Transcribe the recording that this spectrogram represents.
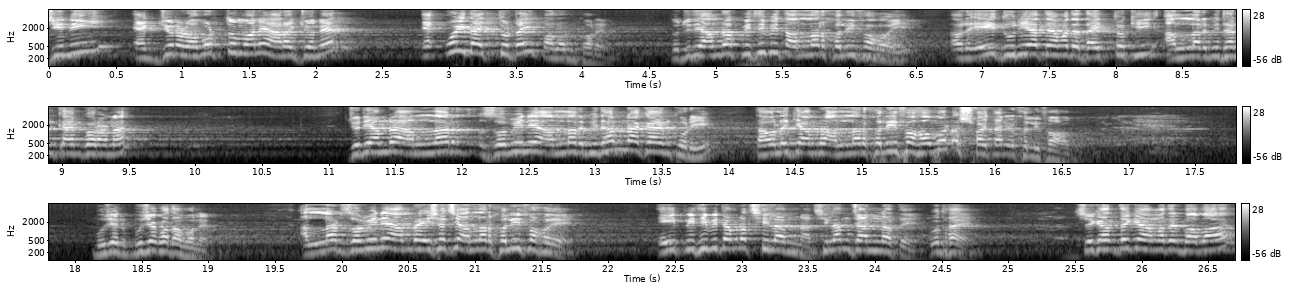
যিনি একজনের অবর্তমানে আরেকজনের ওই দায়িত্বটাই পালন করেন। তো যদি আমরা পৃথিবীতে আল্লাহর খলিফা হই, তাহলে এই দুনিয়াতে আমাদের দায়িত্ব কি? আল্লাহর বিধান কায়েম করা না? যদি আমরা আল্লাহর জমিনে আল্লাহর বিধান না কায়েম করি, তাহলে কি আমরা আল্লাহর খলিফা হব না শয়তানের খলিফা হব? বুঝেন, বুঝে কথা বলেন। আল্লাহর জমিনে আমরা এসেছি আল্লাহর খলিফা হয়ে। এই পৃথিবীতে আমরা ছিলাম না। ছিলাম জান্নাতে। কোথায়? সেখান থেকে আমাদের বাবা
